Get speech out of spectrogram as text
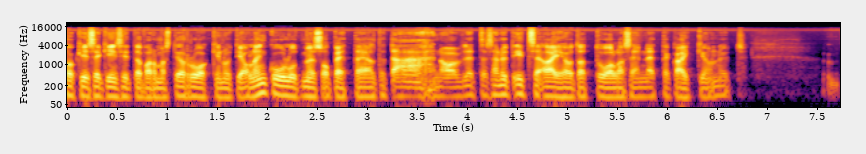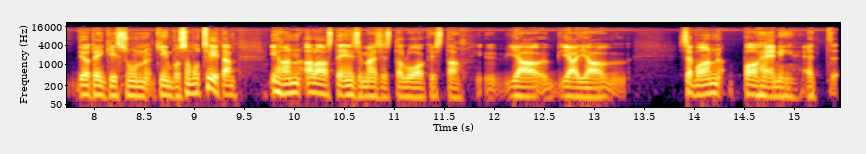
toki sekin sitten varmasti on ruokkinut. Ja olen kuullut myös opettajalta, että, äh, no, että sä nyt itse aiheutat tuolla sen, että kaikki on nyt jotenkin sun kimpussa, mutta siitä ihan alaste ensimmäisistä luokista. Ja, ja, ja se vaan paheni, että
